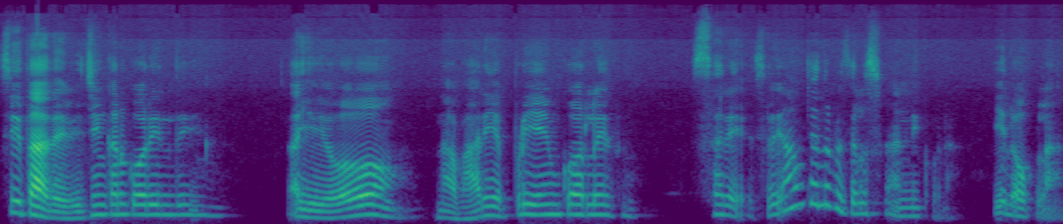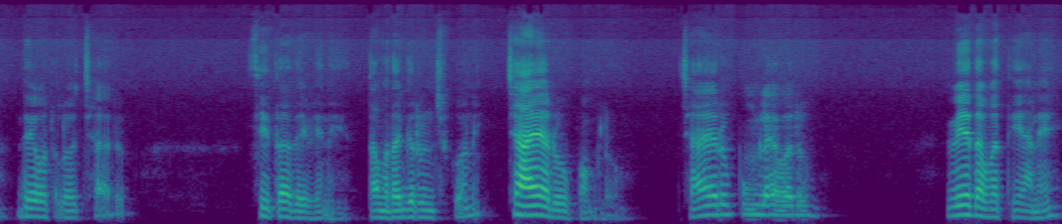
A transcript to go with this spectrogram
సీతాదేవి జింకను కోరింది. అయ్యో నా భార్య ఎప్పుడు ఏం కోరలేదు. సరే శ్రీరామచంద్రుడు తెలుసు అన్నీ కూడా. ఈ లోపల దేవతలు వచ్చారు. సీతాదేవిని తమ దగ్గర ఉంచుకొని ఛాయ రూపంలో ఛాయ రూపంలో ఎవరు? వేదవతి అనే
